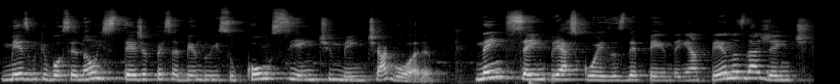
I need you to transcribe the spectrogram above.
mesmo que você não esteja percebendo isso conscientemente agora. Nem sempre as coisas dependem apenas da gente.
